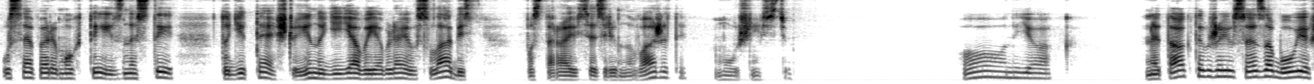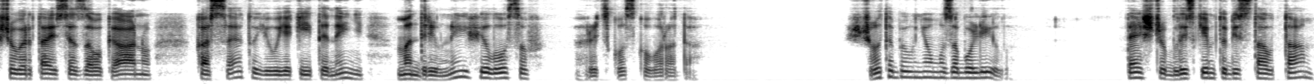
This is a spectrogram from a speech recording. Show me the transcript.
усе перемогти і знести, тоді те, що іноді я виявляю слабість, постараюся зрівноважити мужністю. Он як. Не так ти вже й усе забув, якщо вертаєшся за океану касетою, у якій ти нині мандрівний філософ Грицько Сковорода. Що тебе у ньому заболіло? Те, що близьким тобі став там,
